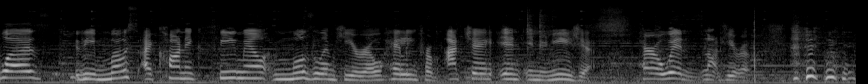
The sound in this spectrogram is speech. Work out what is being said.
was the most iconic female Muslim hero hailing from Aceh in Indonesia? Heroine, not hero.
